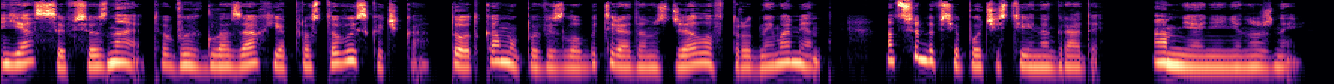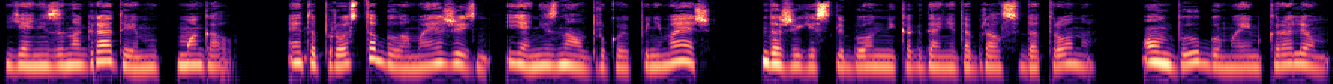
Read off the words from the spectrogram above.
Яссы все знают. В их глазах я просто выскочка. Тот, кому повезло быть рядом с Джелло в трудный момент. Отсюда все почести и награды. А мне они не нужны. Я не за награды ему помогал. Это просто была моя жизнь. Я не знал другой, понимаешь? Даже если бы он никогда не добрался до трона, он был бы моим королем.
